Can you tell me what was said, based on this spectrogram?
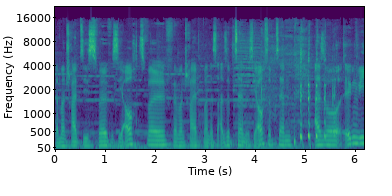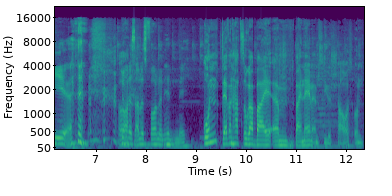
Wenn man schreibt, sie ist 12, ist sie auch 12. Wenn man schreibt, man ist 17, ist sie auch 17. Also irgendwie Oh. stimmt das alles vorne und hinten nicht. Und Devin hat sogar bei, ähm, bei Name MC geschaut und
